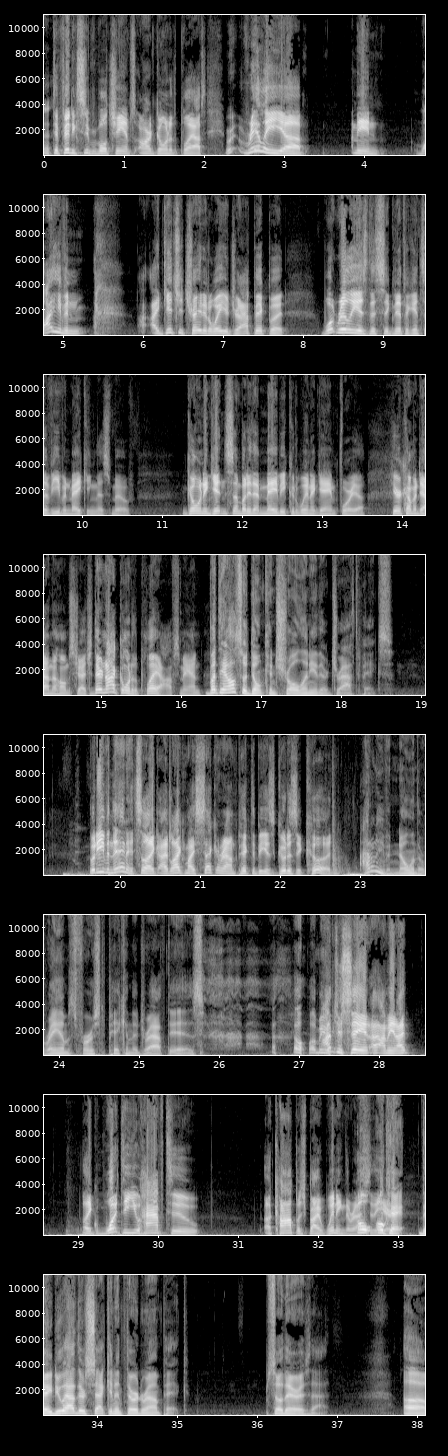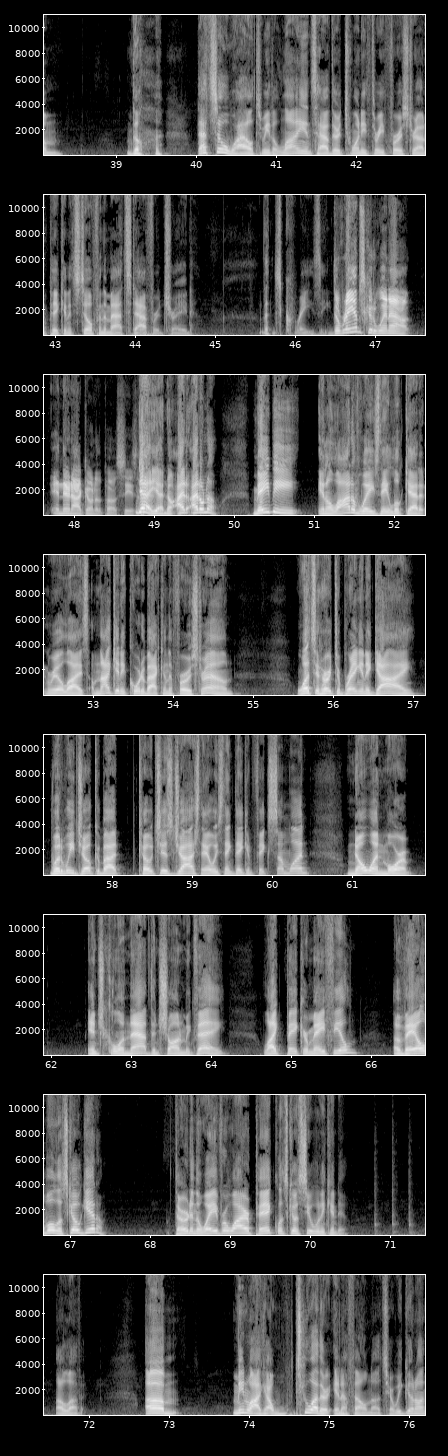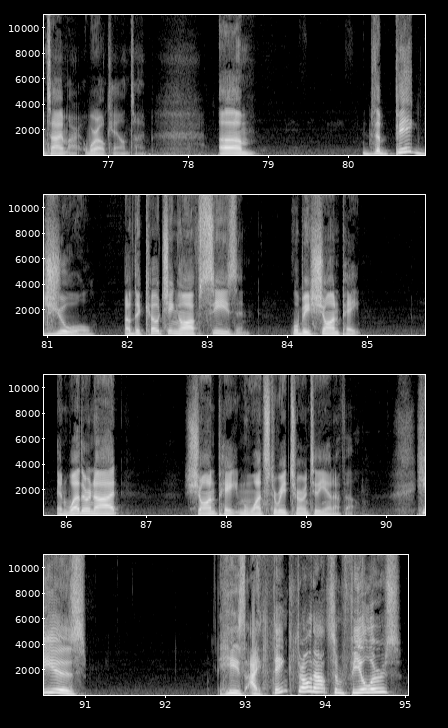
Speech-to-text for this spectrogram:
Defending Super Bowl champs aren't going to the playoffs. R- really, uh, I mean, why even? I get you traded away your draft pick, but what really is the significance of even making this move? Going and getting somebody that maybe could win a game for you here coming down the home stretch. They're not going to the playoffs, man. But they also don't control any of their draft picks. But even then, it's like I'd like my second round pick to be as good as it could. I don't even know when the Rams' first pick in the draft is. I mean, I'm just saying. I mean, I like what do you have to accomplish by winning the rest Oh, of the year? okay. They do have their second and third round pick. So there is that. Um the that's so wild to me. The Lions have their 23 first round pick and it's still from the Matt Stafford trade. That's crazy. The Rams could win out, and they're not going to the postseason. Yeah, yeah, no, I, I don't know. Maybe in a lot of ways they look at it and realize I'm not getting a quarterback in the first round. What's it hurt to bring in a guy? What we joke about coaches, Josh? They always think they can fix someone. No one more integral in that than Sean McVay. Like Baker Mayfield, available. Let's go get him. Third in the waiver wire pick. Let's go see what he can do. I love it. Um, meanwhile, I got two other NFL notes here. Are we good on time? All right, we're okay on time. Um, the big jewel of the coaching off season will be Sean Payton and whether or not Sean Payton wants to return to the NFL. He is he's I think thrown out some feelers,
